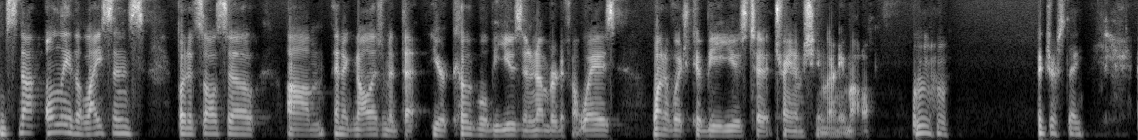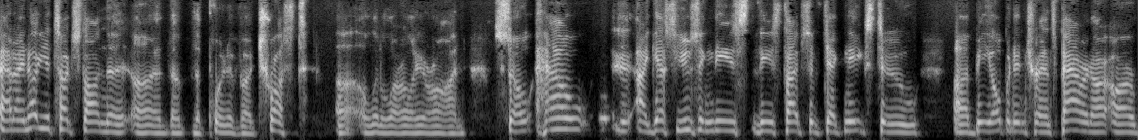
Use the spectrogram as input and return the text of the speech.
it's not only the license, but it's also um, an acknowledgement that your code will be used in a number of different ways, one of which could be used to train a machine learning model. Mm-hmm. Interesting. And I know you touched on the uh, the, the point of uh, trust uh, a little earlier on. So how, I guess, using these these types of techniques to uh, be open and transparent are, are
